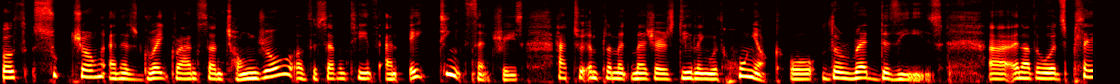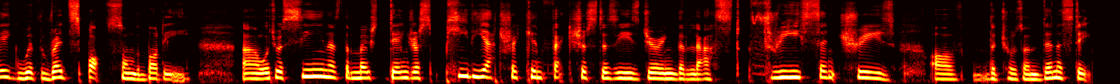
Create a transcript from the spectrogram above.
both Sukjong and his great grandson Cheongjo of the 17th and 18th centuries had to implement measures dealing with 홍역 or the red disease. Uh, in other words, plague with red spots on the body, uh, which was seen as the most dangerous pediatric infectious disease during the last three centuries of the Joseon dynasty.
